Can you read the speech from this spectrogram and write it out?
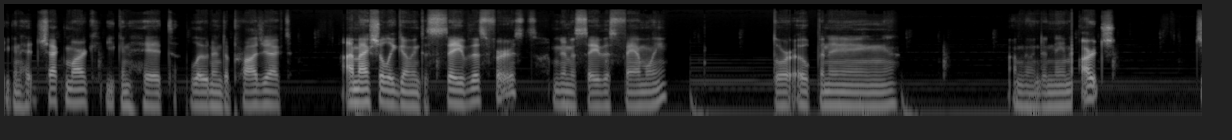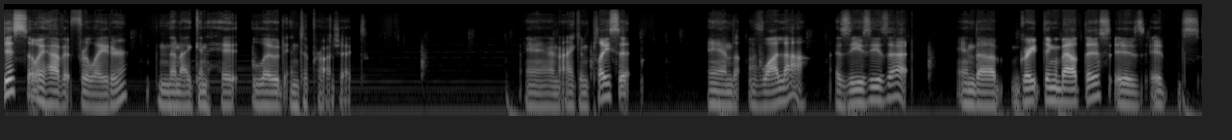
You can hit check mark, you can hit load into project. I'm actually going to save this first. I'm going to save this family. Door opening. I'm going to name it Arch, just so I have it for later. And then I can hit load into project. And I can place it. And voila, as easy as that. And the great thing about this is it's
